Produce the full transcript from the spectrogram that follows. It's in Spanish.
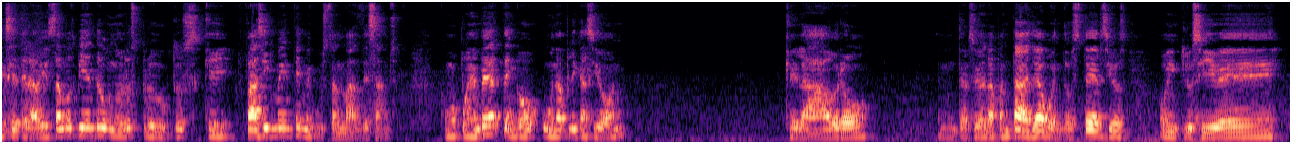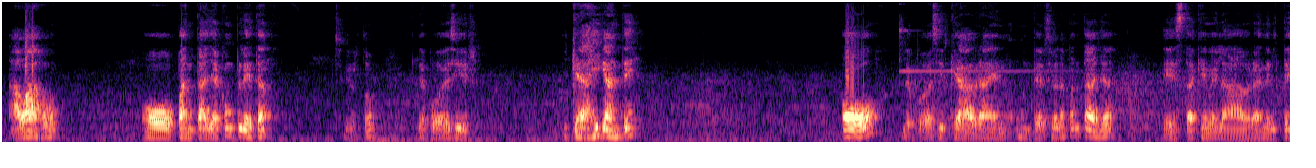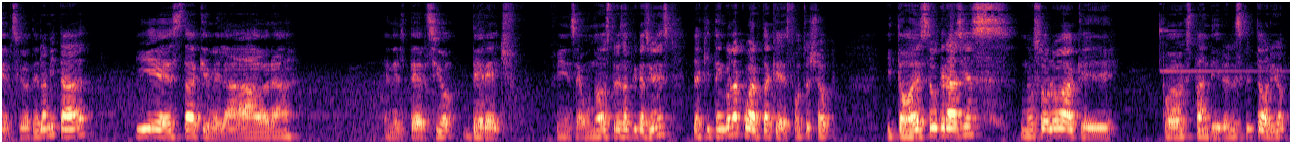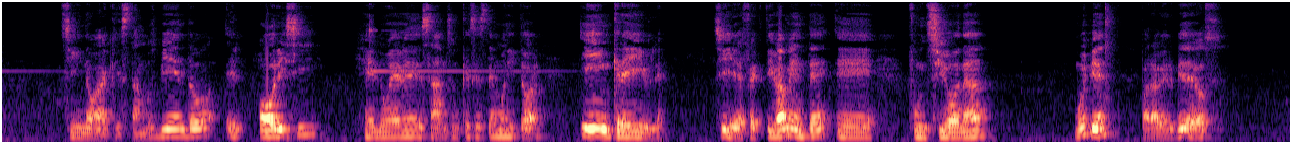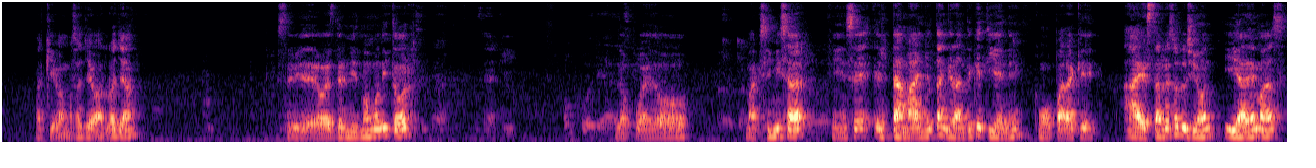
etcétera. Hoy estamos viendo uno de los productos que fácilmente me gustan más de Samsung. Como pueden ver, tengo una aplicación que la abro en un tercio de la pantalla o en dos tercios o inclusive abajo o pantalla completa, ¿cierto? Le puedo decir y queda gigante o le puedo decir que abra en un tercio de la pantalla esta que me la abra en el tercio de la mitad y esta que me la abra en el tercio derecho. Fíjense, uno, dos, tres aplicaciones y aquí tengo la cuarta que es Photoshop. Y todo esto gracias no solo a que puedo expandir el escritorio sino a que estamos viendo el Odyssey G9 de Samsung que es este monitor increíble Sí, efectivamente eh, funciona muy bien para ver videos. Aquí vamos a llevarlo allá. Este video es del mismo monitor. Lo puedo maximizar. Fíjense el tamaño tan grande que tiene como para que a esta resolución y además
